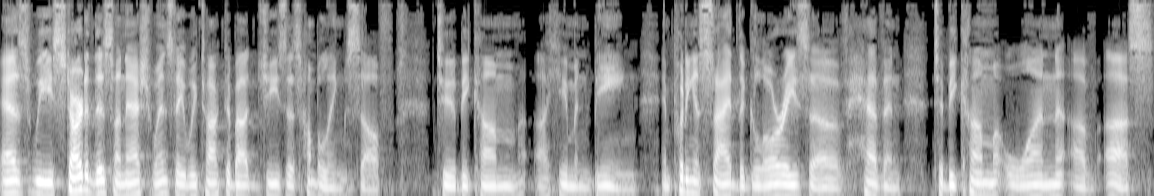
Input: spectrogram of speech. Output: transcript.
as we started this on Ash Wednesday, we talked about Jesus humbling himself to become a human being and putting aside the glories of heaven to become one of us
